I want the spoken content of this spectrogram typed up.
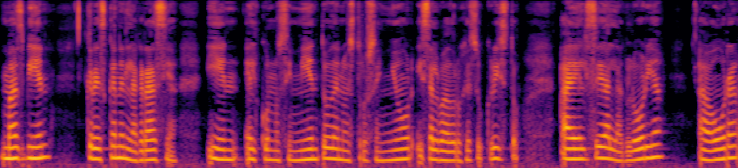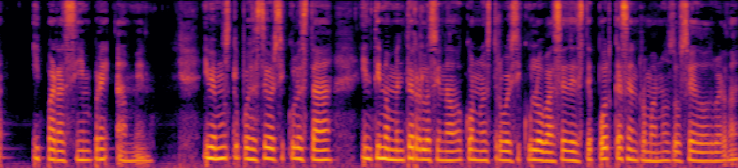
Más bien crezcan en la gracia y en el conocimiento de nuestro Señor y Salvador Jesucristo. A Él sea la gloria, ahora y para siempre. Amén. Y vemos que pues este versículo está íntimamente relacionado con nuestro versículo base de este podcast en Romanos 12.2, ¿verdad?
